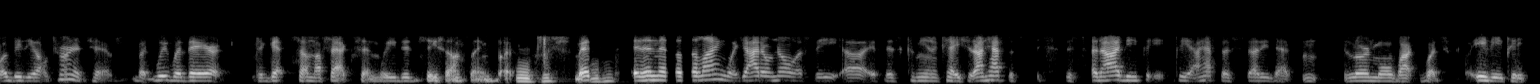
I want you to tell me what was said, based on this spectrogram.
would be the alternative. But we were there to get some effects, and we did see something. But Mhm. but Mhm. and then the, the language, I don't know if the uh, if this communication. I'd have to this an EVP. I have to study that, mm, learn more about what's EVP,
